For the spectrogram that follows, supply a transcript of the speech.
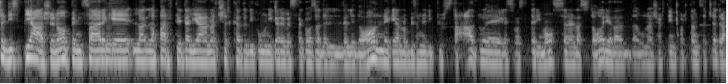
cioè dispiace no? pensare Mhm. che la, la parte italiana ha cercato di comunicare questa cosa del- delle donne che hanno bisogno di più statue, che sono state rimosse nella storia da, da una certa importanza, eccetera,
